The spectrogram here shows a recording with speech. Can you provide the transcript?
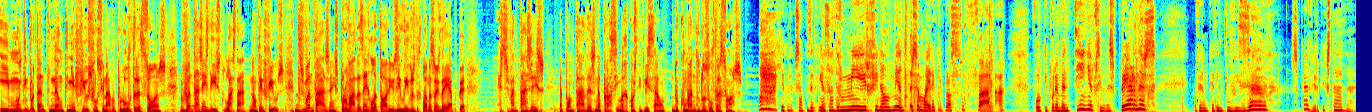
E, muito importante, não tinha fios, funcionava por ultrassons. Vantagens disto, lá está, não ter fios. Desvantagens, provadas em relatórios e livros de reclamações da época. As desvantagens apontadas na próxima reconstituição do comando dos ultrassons. Ai, agora que já pus a criança a dormir, finalmente, deixa-me lá ir aqui para o sofá. Vou aqui pôr a mantinha por cima das pernas. Vou ver um bocadinho de televisão. Deixa cá ver o que é que está a dar.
